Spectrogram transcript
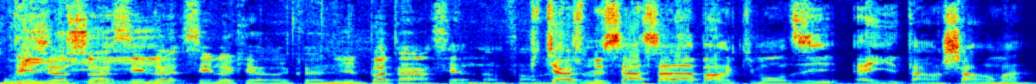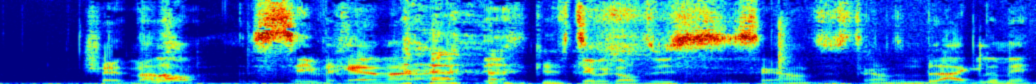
Oui, Déjà ça, c'est là, c'est là qu'il a reconnu le potentiel, dans le fond. Puis quand je me suis assis à la banque, ils m'ont dit Hey, il est en chambre, hein? Je fais Non, non, c'est vraiment. Tu sais, aujourd'hui, c'est rendu, c'est rendu une blague, là, mais.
